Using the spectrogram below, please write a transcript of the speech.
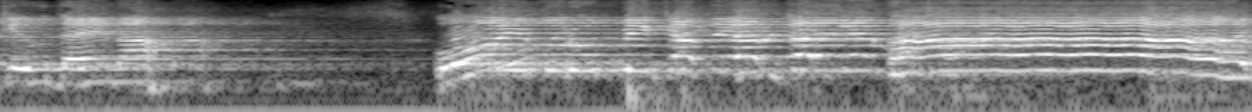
কেউ দেয় না। ওই মুরব্বী কাঁদে, আর রে ভাই।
